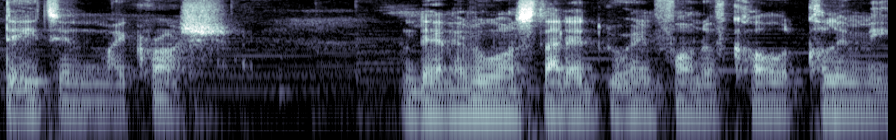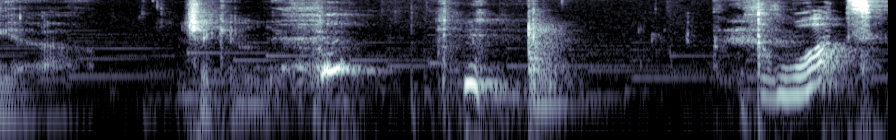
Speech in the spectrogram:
dating my crush. And then everyone started growing fond of call, calling me uh, chicken liver. What?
